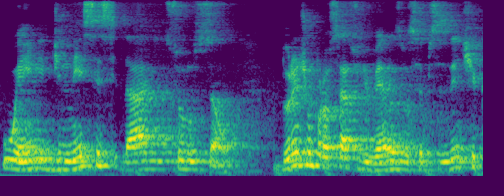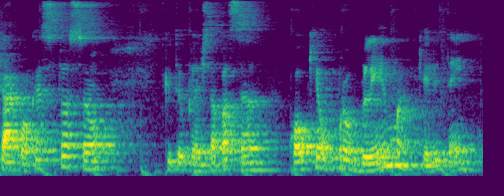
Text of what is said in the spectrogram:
o N de necessidade de solução. Durante um processo de vendas, você precisa identificar qual é a situação que o teu cliente está passando, qual que é o problema que ele tem,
